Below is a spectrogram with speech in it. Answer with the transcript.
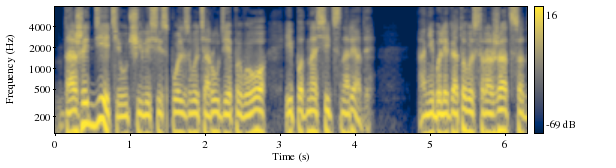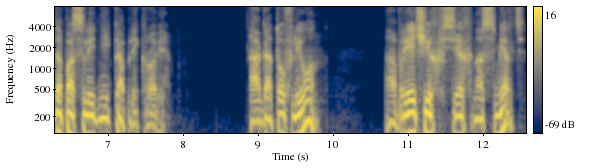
Даже дети учились использовать орудия ПВО и подносить снаряды. Они были готовы сражаться до последней капли крови. А готов ли он? Обречь их всех на смерть?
